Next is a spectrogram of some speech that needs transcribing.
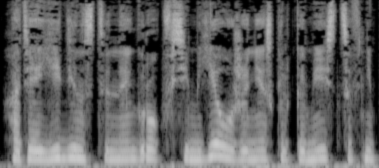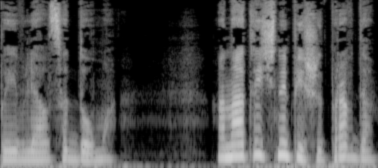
хотя единственный игрок в семье уже несколько месяцев не появлялся дома — она отлично пишет, правда?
